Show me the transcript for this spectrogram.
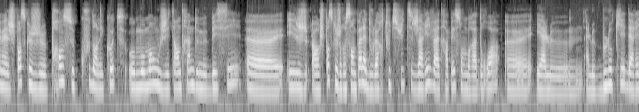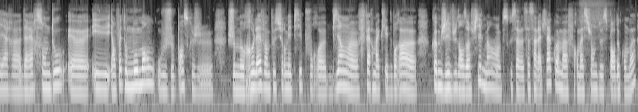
Eh ben, je pense que je prends ce coup dans les côtes au moment où j'étais en train de me baisser. Euh, et je, alors, je pense que je ressens pas la douleur tout de suite. J'arrive à attraper son bras droit euh, et à le, à le bloquer derrière, euh, derrière son dos. Et, en fait, au moment où je pense que je, je me relève un peu sur mes pieds pour bien faire ma clé de bras, comme j'ai vu dans un film, hein, parce que ça, ça s'arrête là, quoi, ma formation de sport de combat,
